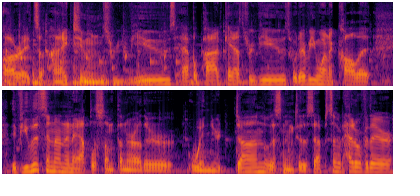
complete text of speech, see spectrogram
All right, so iTunes reviews, Apple Podcast reviews, whatever you want to call it. If you listen on an Apple something or other when you're done listening to this episode, head over there,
